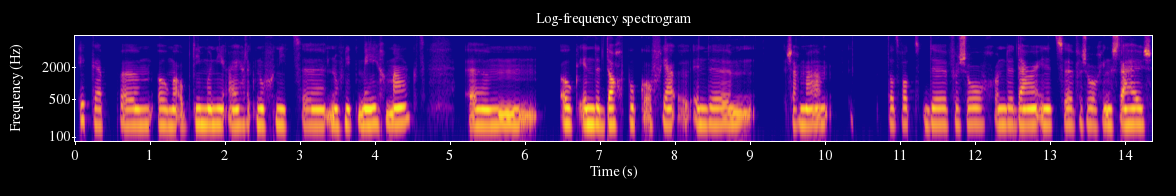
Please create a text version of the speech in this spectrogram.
Ik heb um, oma op die manier eigenlijk nog niet, uh, nog niet meegemaakt. Um, ook in de dagboeken of ja, in de, zeg maar, dat wat de verzorgende daar in het verzorgingstehuis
